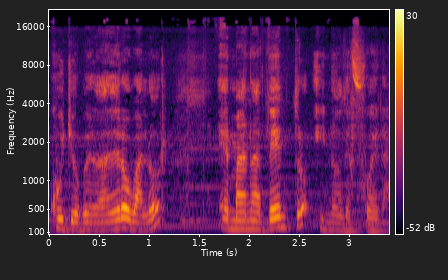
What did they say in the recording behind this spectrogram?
cuyo verdadero valor emana dentro y no de fuera.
